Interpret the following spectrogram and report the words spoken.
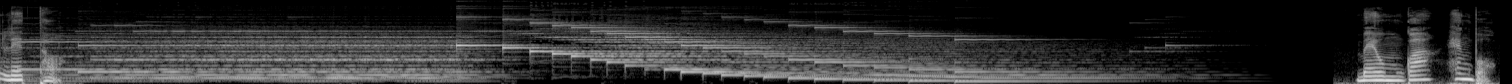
레터 매움과 행복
